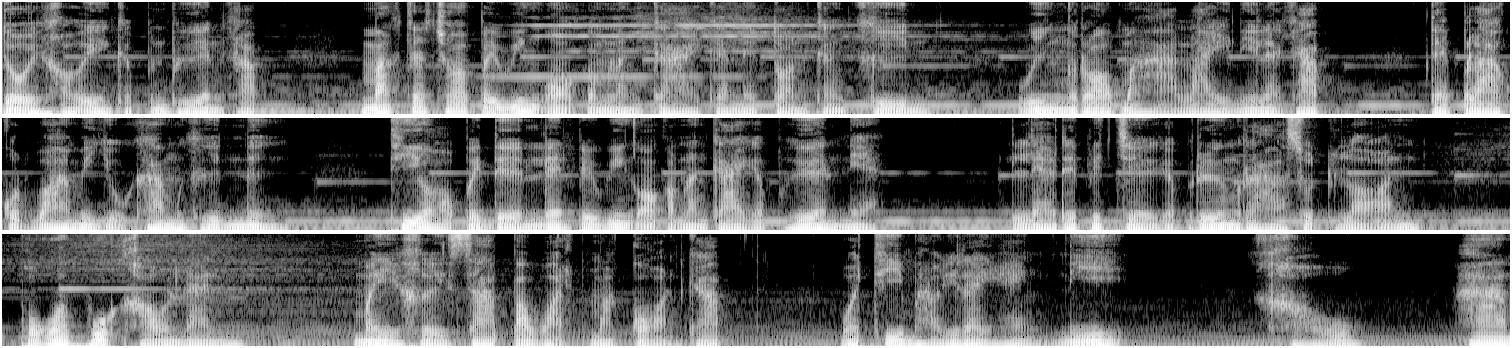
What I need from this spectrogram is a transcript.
โดยเขาเองกับเพื่อนๆครับ มักจะชอบไปวิ่งออกกำลังกายกันในตอนกลางคืน วิ่งรอบมหาลัยนี่แหละครับ แต่ปรากฏว่ามีอยู่ค่ำคืนหนึ่ง ที่ออกไปเดินเล่นไปวิ่งออกกำลังกายกับเพื่อนเนี่ยแล้วได้ไปเจอกับเรื่องราวสุดหลอน เพราะว่าพวกเขานั้นไม่เคยทราบประวัติมาก่อนครับ ว่าที่มหาวิทยาลัยแห่งนี้ เขาห้าม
